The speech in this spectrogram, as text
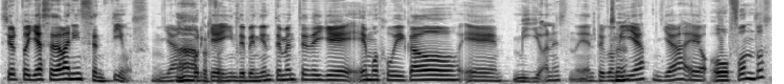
¿cierto? Ya se daban incentivos, ¿ya? Ah, Porque perfecto. independientemente de que hemos adjudicado eh, millones, entre comillas, ¿ya? Eh, o fondos,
